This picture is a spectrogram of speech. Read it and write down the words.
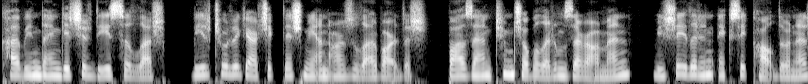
kalbinden geçirdiği sırlar, bir türlü gerçekleşmeyen arzular vardır. Bazen tüm çabalarımıza rağmen bir şeylerin eksik kaldığını,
